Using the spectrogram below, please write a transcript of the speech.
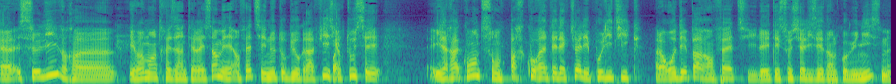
Euh, ce livre euh, est vraiment très intéressant, mais en fait, c'est une autobiographie. Et Ouais. surtout, c'est il raconte son parcours intellectuel et politique. Alors au départ, en fait, il a été socialisé dans le communisme,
